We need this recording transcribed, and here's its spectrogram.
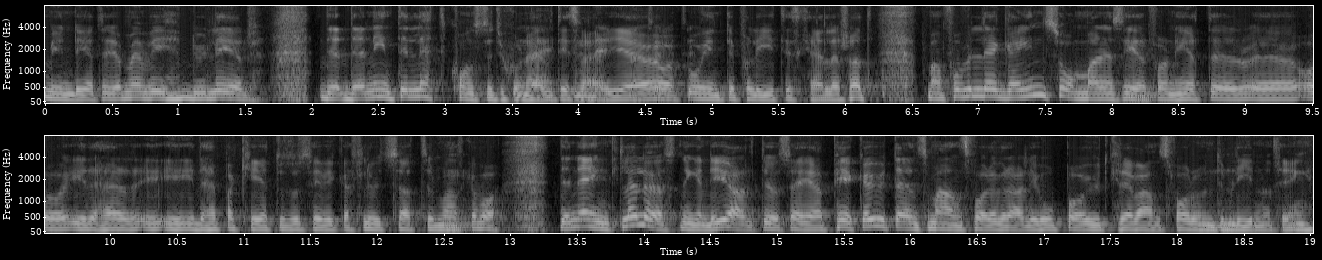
myndigheter. Ja, men vi, du ler. Den är inte lätt konstitutionellt nej, i Sverige nej, och inte politisk heller. Så att man får väl lägga in sommarens mm. erfarenheter eh, i, det här, i det här paketet och se vilka slutsatser man ska mm. vara. Den enkla lösningen det är ju alltid att säga peka ut den som har ansvar över allihopa och utkräva ansvar om det inte mm. blir någonting.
